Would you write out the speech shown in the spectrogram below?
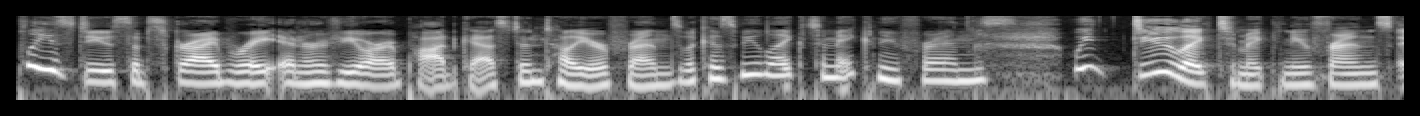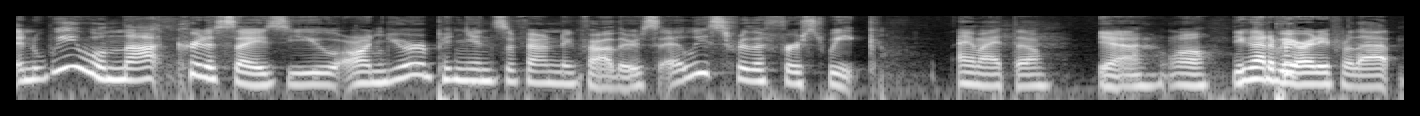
please do subscribe, rate, and review our podcast and tell your friends because we like to make new friends. We do like to make new friends, and we will not criticize you on your opinions of founding fathers, at least for the first week. I might, though. Yeah, well, You gotta be ready for that.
